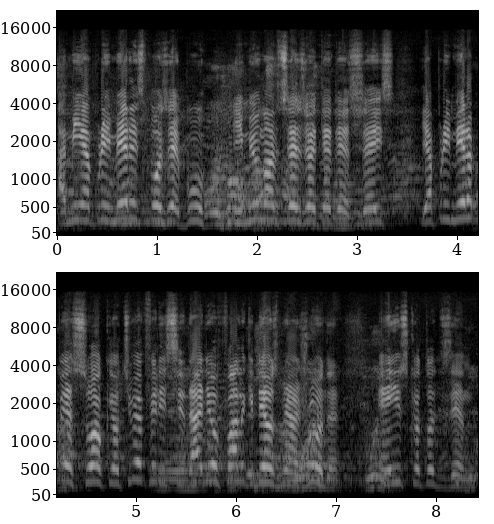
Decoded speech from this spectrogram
a minha primeira esposa Ebu, em 1980 86. E a primeira pessoa que eu tive a felicidade, eu falo que Deus me ajuda, é isso que eu estou dizendo.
